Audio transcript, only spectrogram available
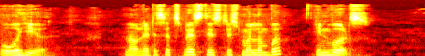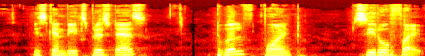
over here. Now let us express this decimal number in words. This can be expressed as 12.05.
